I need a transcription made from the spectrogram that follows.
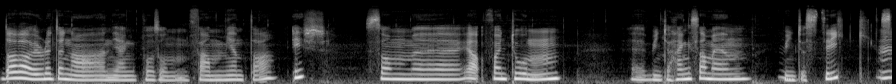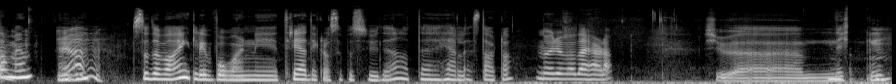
Og Da var vi annet en gjeng på sånn fem jenter ish, som eh, ja, fant tonen, eh, begynte å henge sammen, begynte å strikke Mm. sammen. Ja. Mhm. Så det var egentlig våren i tredje klasse på studiet at det hele starta. Når var det her, da? 2019.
